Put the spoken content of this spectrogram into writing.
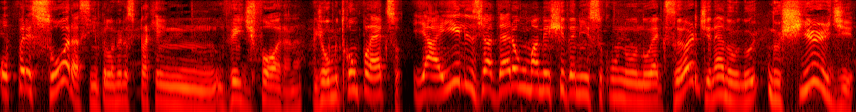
opressor, assim, pelo menos pra quem veio de fora, né? É um jogo muito complexo. E aí eles já deram uma mexida nisso com, no, no Exurge, né? No, no, no Sheard,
